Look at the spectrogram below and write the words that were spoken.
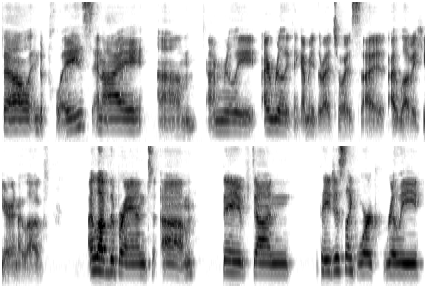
fell into place and I um, I'm really I really think I made the right choice. I, I love it here and I love I love the brand. Um, they've done they just like work really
